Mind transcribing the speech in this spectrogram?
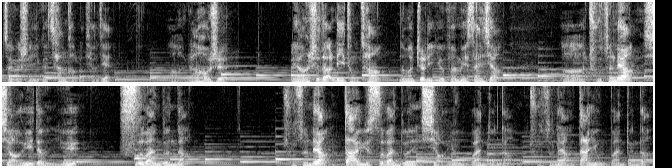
这个是一个参考的条件啊，然后是粮食的立统仓，那么这里又分为三项。呃，储存量小于等于四万吨的，储存量大于四万吨，小于五万吨的，储存量大于五万吨的，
